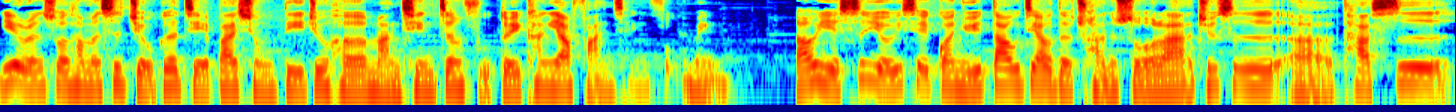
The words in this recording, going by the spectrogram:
也有人说他们是九个结拜兄弟，就和满清政府对抗，要反清复明。然后也是有一些关于道教的传说啦，就是呃，他是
